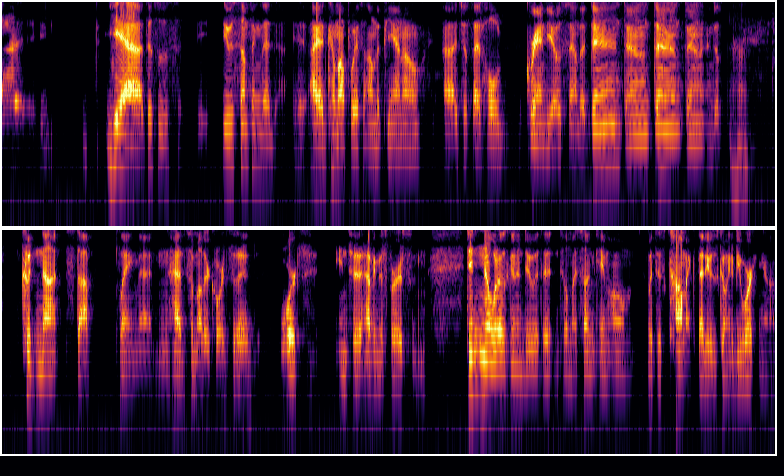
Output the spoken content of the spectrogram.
uh, yeah this was it was something that i had come up with on the piano uh, just that whole grandiose sound that dun dun dun dun and just Uh-huh. could not stop playing that and had some other chords that i had worked into having this verse and didn't know what i was going to do with it until my son came home with this comic that he was going to be working on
